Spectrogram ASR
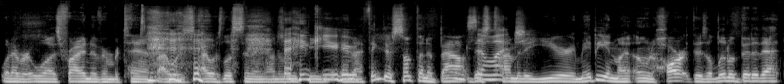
whatever it was, Friday, November 10th, I was I was listening on repeat. you. And I think there's something about Thanks so this time of the year, and maybe in my own heart, there's a little bit of that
